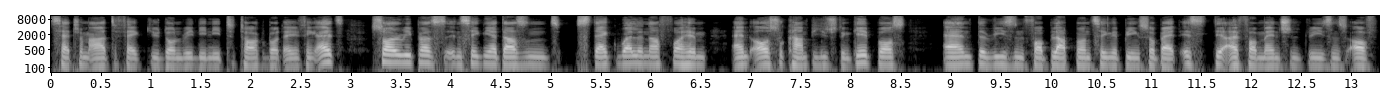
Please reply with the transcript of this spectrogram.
Setram artifact. You don't really need to talk about anything else. Soul Reaper's Insignia doesn't stack well enough for him and also can't be used in Guild Boss. And the reason for Bloodborne Signet being so bad is the aforementioned reasons of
